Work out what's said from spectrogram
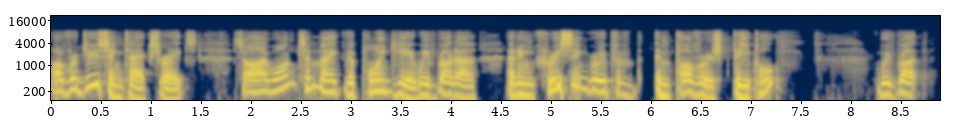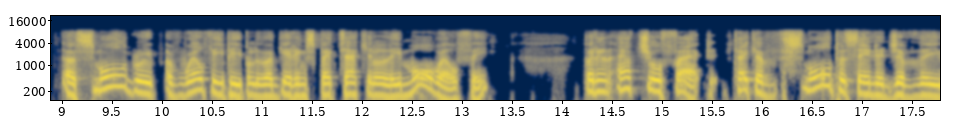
of reducing tax rates. So I want to make the point here we've got a, an increasing group of impoverished people. We've got a small group of wealthy people who are getting spectacularly more wealthy. But in actual fact, take a small percentage of the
